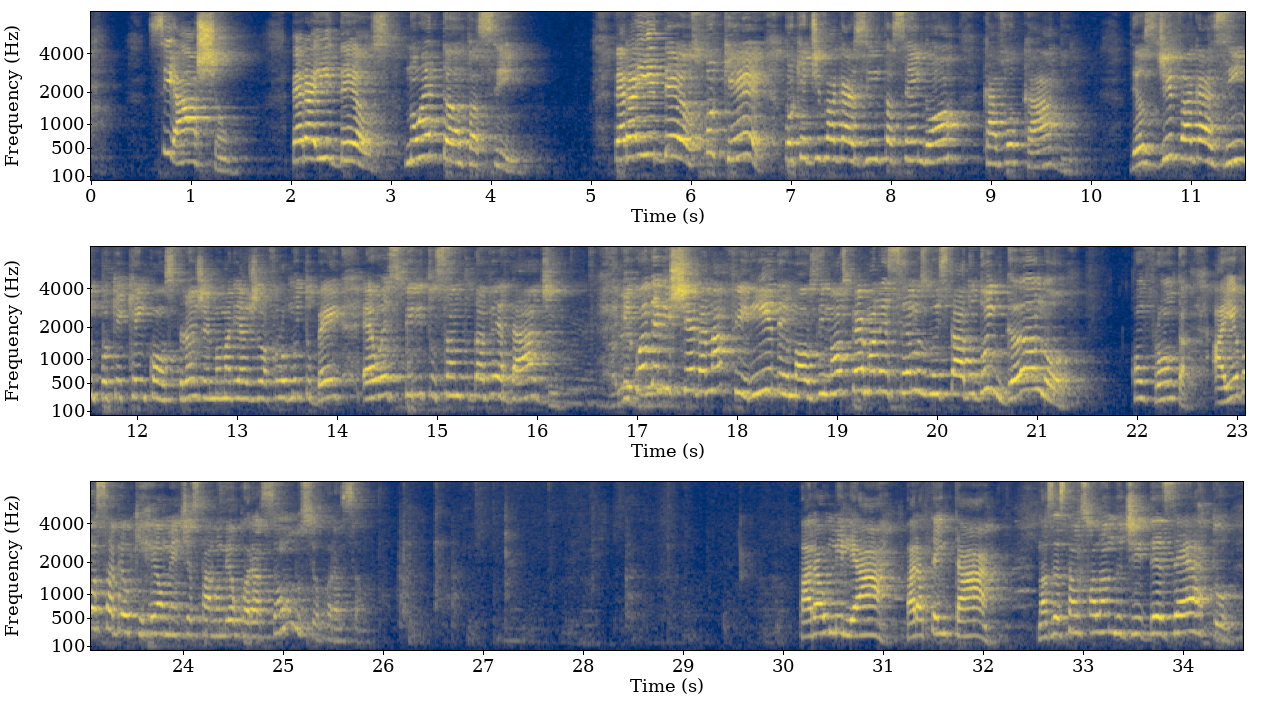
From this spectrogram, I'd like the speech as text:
se acham. Peraí, Deus, não é tanto assim. Peraí, Deus, por quê? Porque devagarzinho está sendo, ó, cavocado. Deus devagarzinho, porque quem constrange, a irmã Maria Angela falou muito bem, é o Espírito Santo da verdade. Aleluia. E quando ele chega na ferida, irmãos, e nós permanecemos no estado do engano, confronta. Aí eu vou saber o que realmente está no meu coração ou no seu coração. Para humilhar, para tentar. Nós estamos falando de deserto,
